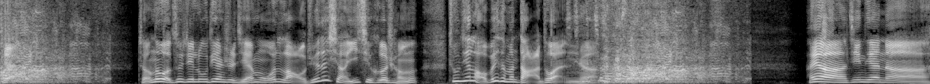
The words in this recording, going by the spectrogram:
现，整的我最近录电视节目，我老觉得想一气呵成，中间老被他们打断，你知道？哎呀，今天呢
